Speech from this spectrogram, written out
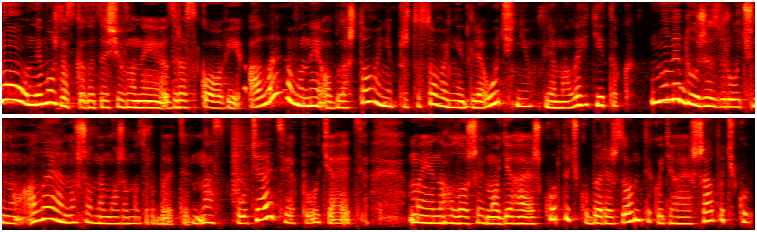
Ну, не можна сказати, що вони зразкові, але вони облаштовані, пристосовані для учнів, для малих діток. Ну, не дуже зручно, але ну що ми можемо зробити? У нас виходить, як виходить. Ми наголошуємо, одягаєш курточку, береш зонтик, одягаєш шапочку,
